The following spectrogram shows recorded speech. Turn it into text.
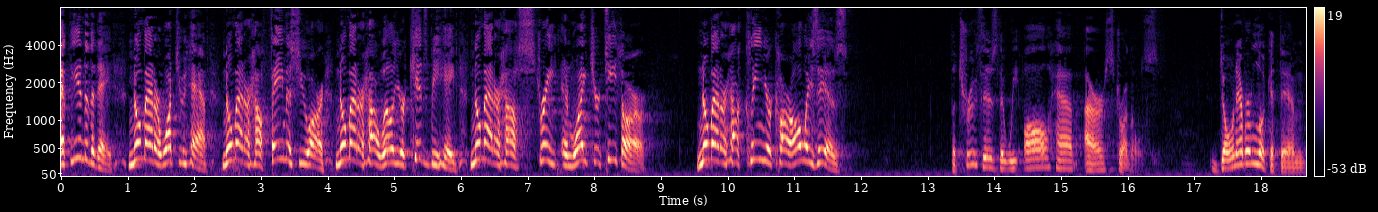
At the end of the day, no matter what you have, no matter how famous you are, no matter how well your kids behave, no matter how straight and white your teeth are, no matter how clean your car always is, the truth is that we all have our struggles. Don't ever look at them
